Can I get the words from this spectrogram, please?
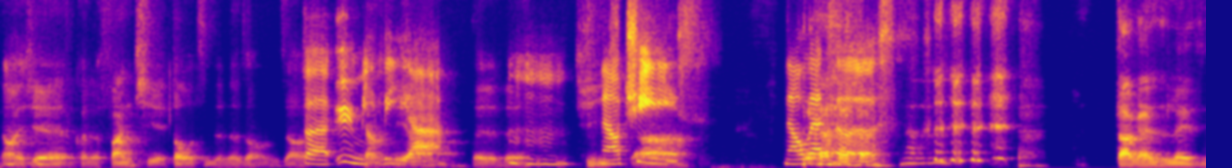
然后一些可能番茄豆子的那种，你知道？对，玉米粒啊，对对对，嗯嗯嗯，然后 cheese，然后 lettuce，大概是类似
